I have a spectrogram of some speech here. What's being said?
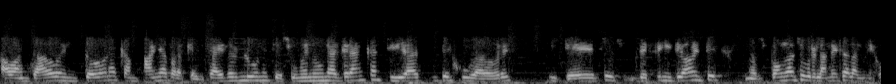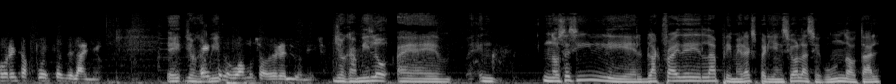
avanzado en toda una campaña para que el Cyber Lunes se sumen una gran cantidad de jugadores y que estos definitivamente nos pongan sobre la mesa las mejores apuestas del año. Eh, Camilo, lo vamos a ver el lunes. yo, Camilo, eh, no sé si el Black Friday es la primera experiencia o la segunda o tal,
